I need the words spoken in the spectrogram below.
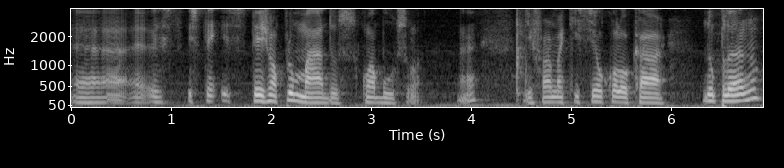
é, este, estejam aprumados com a bússola, né? de forma que se eu colocar no plano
